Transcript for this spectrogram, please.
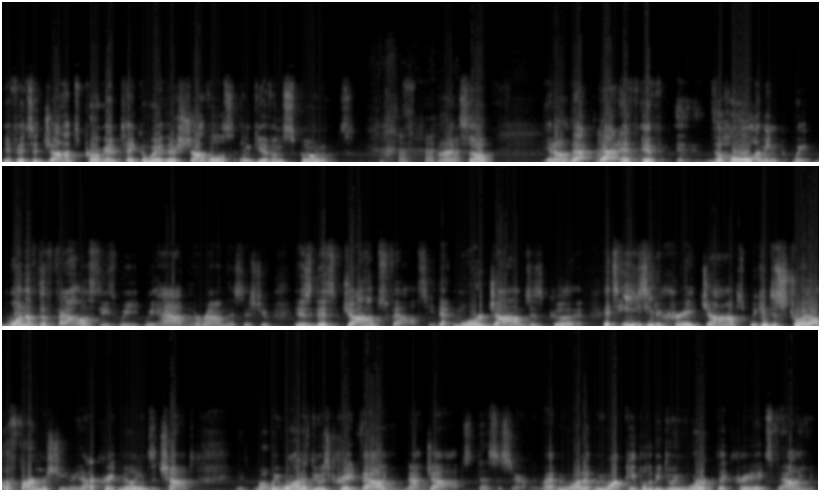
If it's a jobs program, take away their shovels and give them spoons. right? So you know that that if, if the whole i mean we one of the fallacies we we have around this issue is this jobs fallacy that more jobs is good. It's easy to create jobs. We can destroy all the farm machinery. That'll create millions of jobs. What we want to do is create value not jobs necessarily right? We want to we want people to be doing work that creates value.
